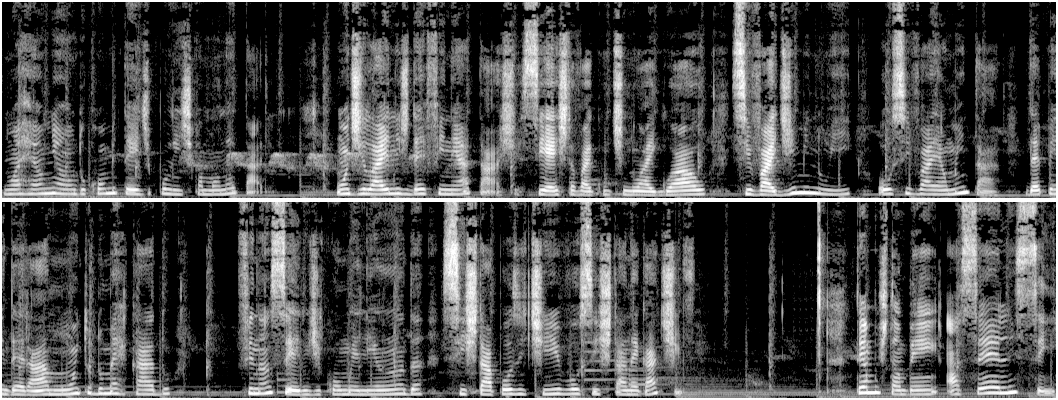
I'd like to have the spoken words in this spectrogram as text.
numa reunião do Comitê de Política Monetária, onde lá eles definem a taxa, se esta vai continuar igual, se vai diminuir ou se vai aumentar. Dependerá muito do mercado financeiro, de como ele anda, se está positivo ou se está negativo. Temos também a CLC,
